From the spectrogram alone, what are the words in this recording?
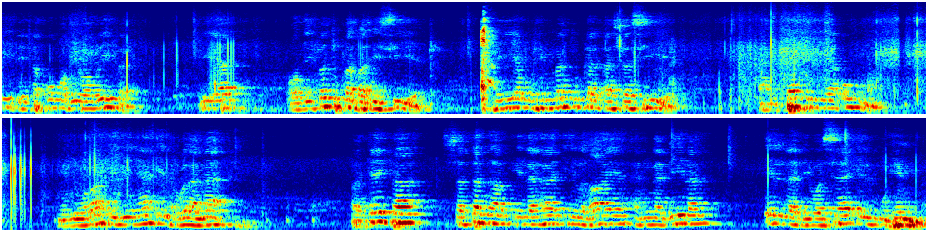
لتقوم بوظيفة. هي وظيفتك الرئيسية هي مهمتك الأساسية. أن تبني أمة من وراء بناء العلماء فكيف ستذهب إلى هذه الغاية النبيلة إلا بوسائل مهمة؟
